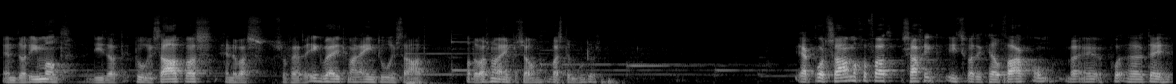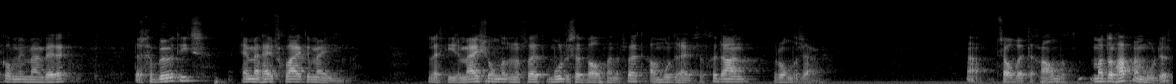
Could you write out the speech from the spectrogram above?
En door iemand die dat toe in staat was, en er was, zover ik weet, maar één toe in staat, want er was maar één persoon, dat was de moeder. Ja, kort samengevat zag ik iets wat ik heel vaak kom, bij, uh, tegenkom in mijn werk. Er gebeurt iets en men heeft gelijk de mening. Er ligt hier een meisje onder een flat, moeder staat boven aan de flat, al moeder heeft het gedaan, ronde zaak. Nou, zo werd er gehandeld. Maar toen had mijn moeder,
